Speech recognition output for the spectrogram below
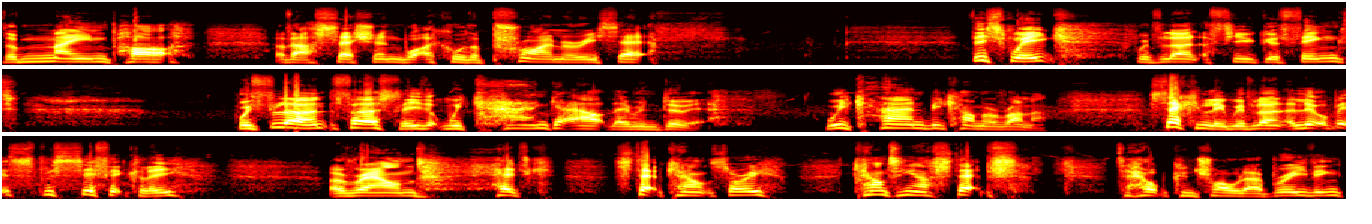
the main part of our session, what I call the primary set, this week, we've learned a few good things. We've learned, firstly, that we can get out there and do it. We can become a runner. Secondly, we've learned a little bit specifically around head step count, sorry, counting our steps to help control our breathing.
